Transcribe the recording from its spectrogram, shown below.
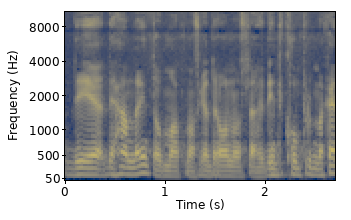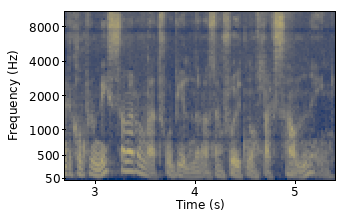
det, det, handlar inte om att man ska dra någon slags... Det är inte man kan inte kompromissa med de här två bilderna och sen få ut någon slags sanning.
